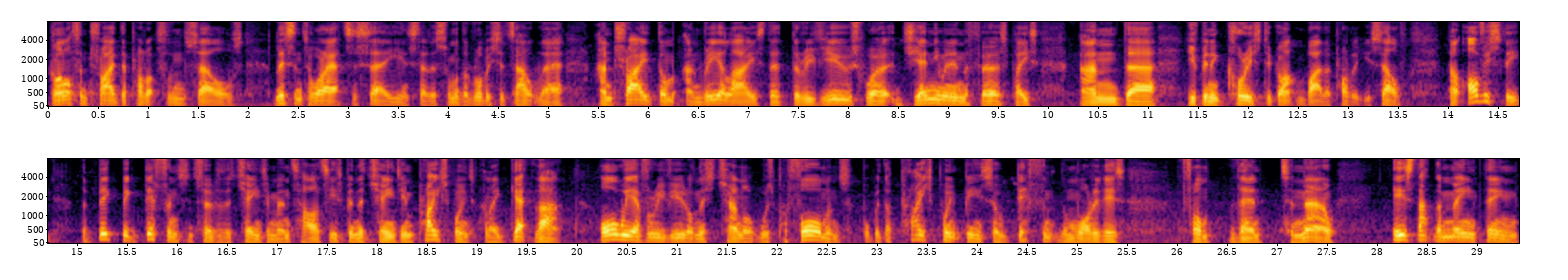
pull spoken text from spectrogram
gone off and tried the product for themselves, listened to what I had to say instead of some of the rubbish that's out there and tried them and realized that the reviews were genuine in the first place and uh, you've been encouraged to go out and buy the product yourself. Now, obviously, the big, big difference in terms of the change in mentality has been the change in price point, and I get that. All we ever reviewed on this channel was performance, but with the price point being so different than what it is from then to now, is that the main thing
